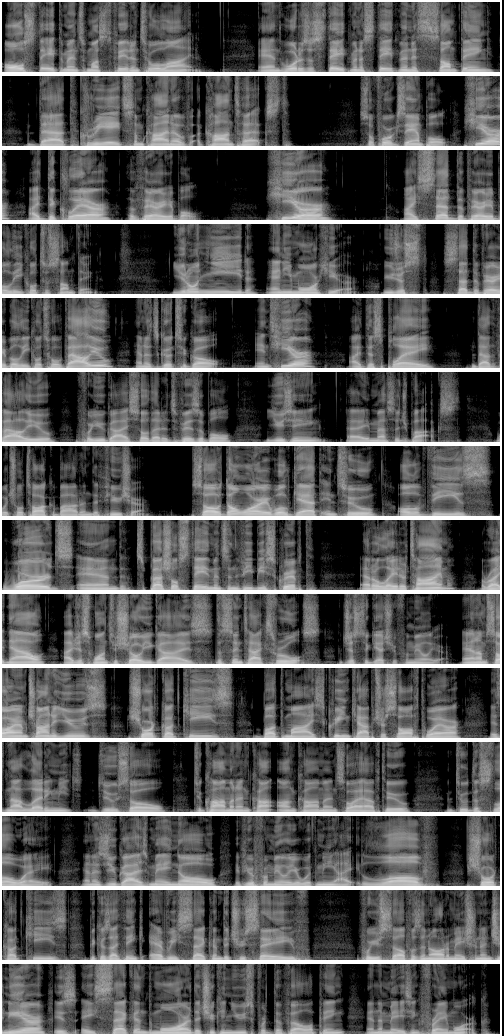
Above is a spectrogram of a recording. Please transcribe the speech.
all statements must fit into a line. And what is a statement? A statement is something that creates some kind of a context. So for example, here I declare a variable. Here I set the variable equal to something. You don't need any more here. You just set the variable equal to a value and it's good to go. And here I display that value for you guys so that it's visible using a message box, which we'll talk about in the future. So don't worry, we'll get into all of these words and special statements in VBScript at a later time. Right now, I just want to show you guys the syntax rules just to get you familiar. And I'm sorry, I'm trying to use shortcut keys, but my screen capture software is not letting me do so to comment and uncomment, so I have to do the slow way. And as you guys may know, if you're familiar with me, I love shortcut keys because I think every second that you save for yourself as an automation engineer is a second more that you can use for developing an amazing framework.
